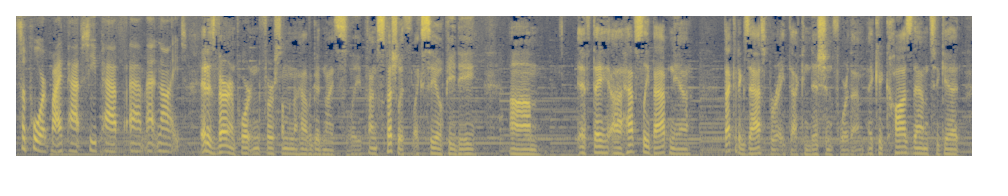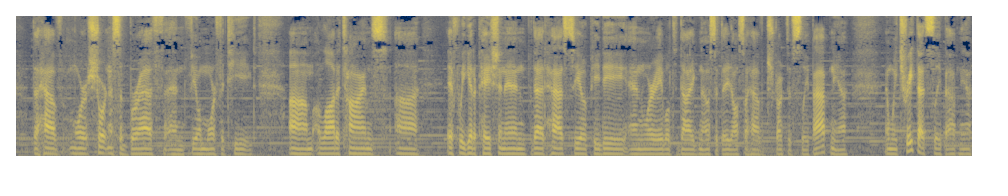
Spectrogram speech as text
support BiPAP, CPAP um, at night. It is very important for someone to have a good night's sleep, especially with like COPD. Um, if they uh, have sleep apnea, that could exacerbate that condition for them. It could cause them to get to have more shortness of breath and feel more fatigued. Um, a lot of times, uh, if we get a patient in that has COPD and we're able to diagnose that they also have obstructive sleep apnea, and we treat that sleep apnea,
